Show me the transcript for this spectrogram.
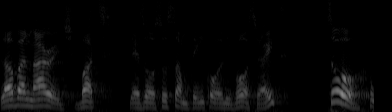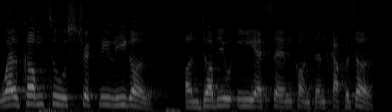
love and marriage, but there's also something called divorce, right? So, welcome to Strictly Legal on WESN Content Capital.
